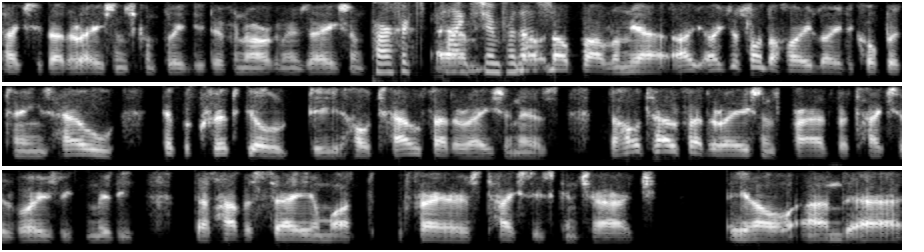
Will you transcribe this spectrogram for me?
Taxi Federation is a completely different organisation. Perfect. Thanks, um, Jim, for that. No, no problem. Yeah, I, I, just want to highlight a couple of things. How hypocritical the Hotel Federation is. The Hotel Federation is part of a taxi advisory committee that have a say in what fares taxis can charge you know, and uh,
